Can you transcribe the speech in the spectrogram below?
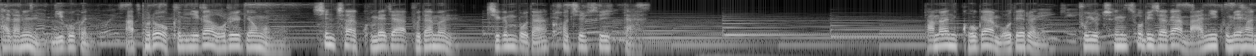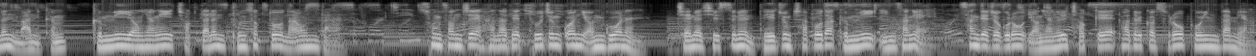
달하는 미국은 앞으로 금리가 오를 경우 신차 구매자 부담은 지금보다 커질 수 있다. 다만 고가 모델은 부유층 소비자가 많이 구매하는 만큼 금리 영향이 적다는 분석도 나온다. 송선재 하나대 투증권연구원은 제네시스는 대중차보다 금리 인상에 상대적으로 영향을 적게 받을 것으로 보인다며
